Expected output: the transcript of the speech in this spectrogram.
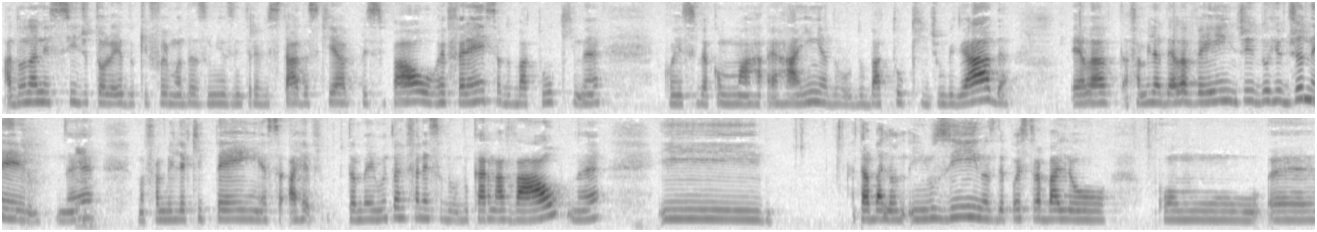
a dona Necídio Toledo, que foi uma das minhas entrevistadas, que é a principal referência do batuque, né, conhecida como uma rainha do, do batuque de Umbigada, ela, a família dela vem de, do Rio de Janeiro, né, é. uma família que tem essa, a, também muita referência do, do carnaval, né, e trabalhou em usinas, depois trabalhou como, é,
